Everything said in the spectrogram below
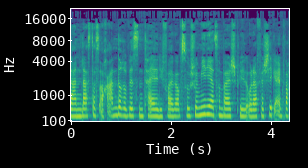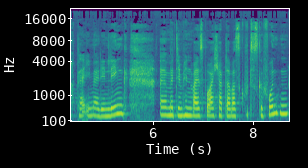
dann lass das auch andere wissen, teile die Folge auf Social Media zum Beispiel oder verschick einfach per E-Mail den Link äh, mit dem Hinweis, boah, ich habe da was Gutes gefunden.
